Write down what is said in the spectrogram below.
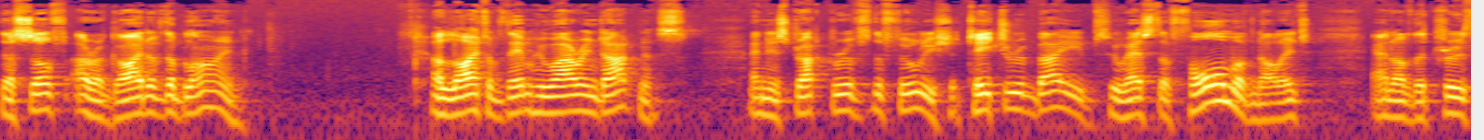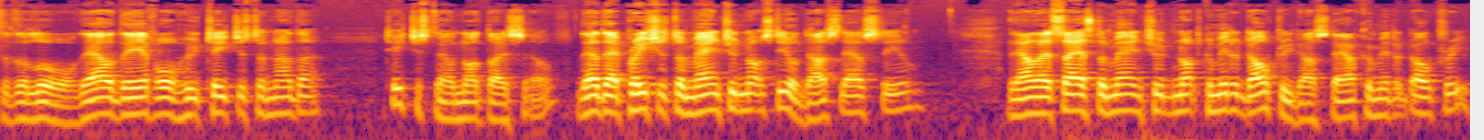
thyself are a guide of the blind, a light of them who are in darkness, an instructor of the foolish, a teacher of babes, who hast the form of knowledge and of the truth of the law. Thou therefore who teachest another, Teachest thou not thyself? Thou that preachest a man should not steal, dost thou steal? Thou that sayest a man should not commit adultery, dost thou commit adultery?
